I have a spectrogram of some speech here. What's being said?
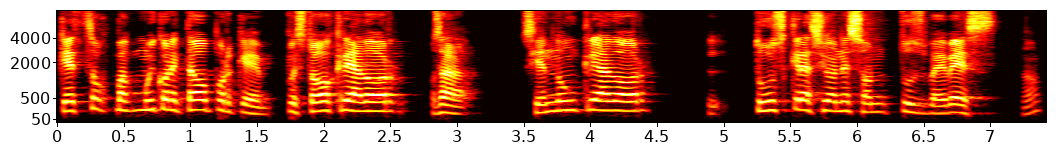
Que esto va muy conectado porque, pues, todo creador, o sea, siendo un creador, tus creaciones son tus bebés, ¿no?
